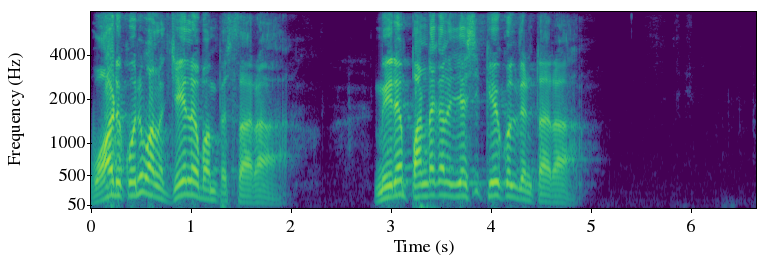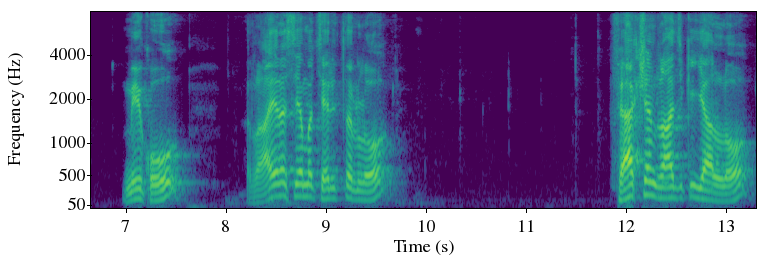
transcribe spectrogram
వాడుకొని వాళ్ళని జైలుకి పంపిస్తారా? మీరేం పండగలు చేసి కేకులు తింటారా? మీకు రాయలసీమ చరిత్రలో ఫ్యాక్షన్ రాజకీయాల్లో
